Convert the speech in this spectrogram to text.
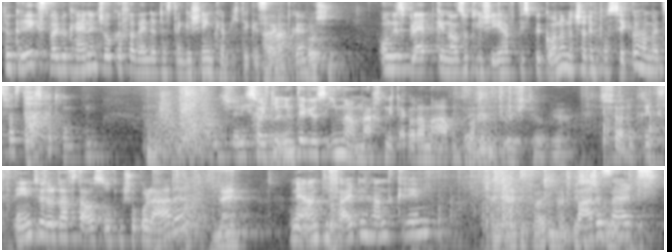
Du kriegst, weil du keinen Joker verwendet hast, ein Geschenk, habe ich dir gesagt. Aha, gell? Und es bleibt genauso klischeehaft, wie es begonnen hat. Schau, den Prosecco haben wir jetzt fast ausgetrunken. Nicht schön. Ich sollte die Interviews immer am Nachmittag oder am Abend machen. ich enttäuscht habe, ja. Schau, du kriegst entweder du darfst aussuchen Schokolade, Nein, eine Antifaltenhandcreme, ein Antifaltenheim, das ist Badesalz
